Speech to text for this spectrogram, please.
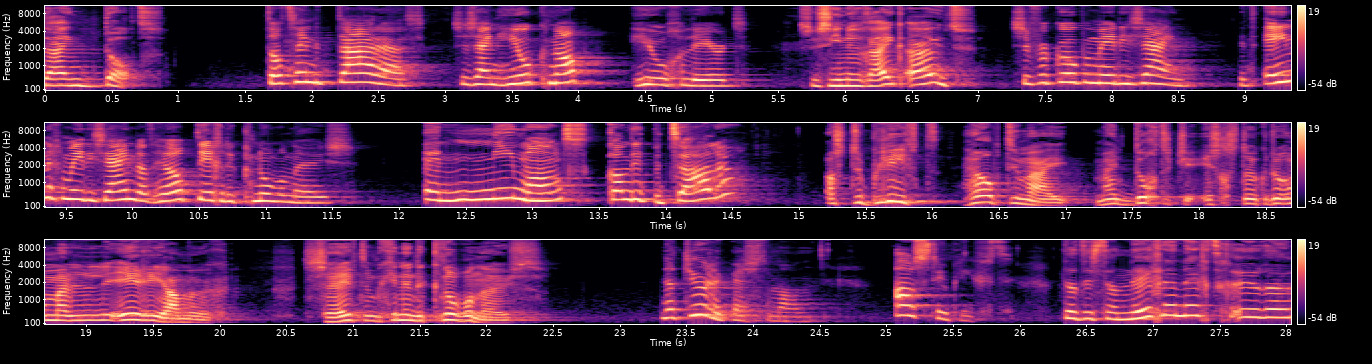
zijn dat? Dat zijn de Tara's. Ze zijn heel knap, heel geleerd. Ze zien er rijk uit. Ze verkopen medicijn. Het enige medicijn dat helpt tegen de knobbelneus. En niemand kan dit betalen? Alsjeblieft, helpt u mij. Mijn dochtertje is gestoken door een malaria-mug. Ze heeft een beginnende knobbelneus. Natuurlijk, beste man. Alsjeblieft. Dat is dan 99,99 euro.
